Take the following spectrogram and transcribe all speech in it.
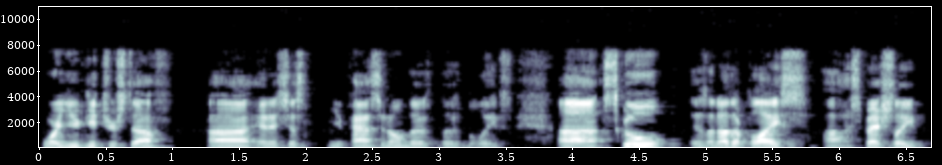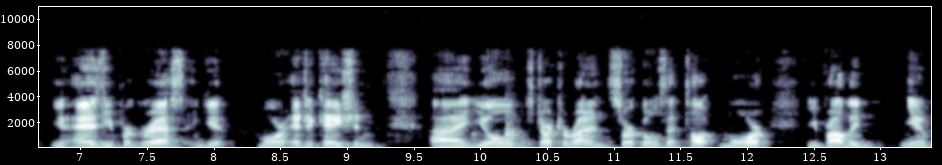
where you get your stuff. Uh, and it's just you pass it on those, those beliefs. Uh, school is another place, uh, especially you know, as you progress and get more education, uh, you'll start to run in circles that talk more. You probably, you know,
